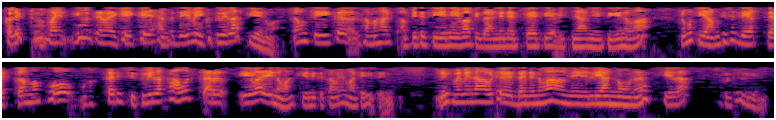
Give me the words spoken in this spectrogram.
කලෙක්ටර් මයින්ඩ් කියලා තියෙනවා එක එක හැමදේම එකතු වෙලා තියෙනවා. නමුත් ඒක සමහර අපිට තියෙන ඒවා අපි දන්නේ නැති පැතිය විඥානයේ තියෙනවා. නමුත් යම් කිසි දෙයක් දැක්කම හෝ මොකක් හරි සිතුවිල්ලක් ආවොත් අර ඒවා එනවා කියන එක තමයි මට හිතෙන්නේ. එහෙම වෙලාවට දැනෙනවා මේ ලියන්න ඕන කියලා ඒකට ලියනවා.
